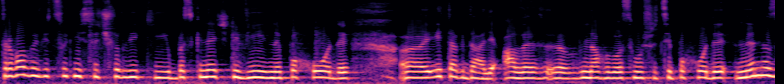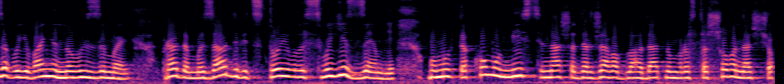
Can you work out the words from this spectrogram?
тривалою відсутністю чоловіків, безкінечні війни, походи е, і так далі. Але е, наголосимо, що ці походи не на завоювання нових земель. Правда, ми завжди відстоювали свої землі, бо ми в такому місці, наша держава благодатному розташована, що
